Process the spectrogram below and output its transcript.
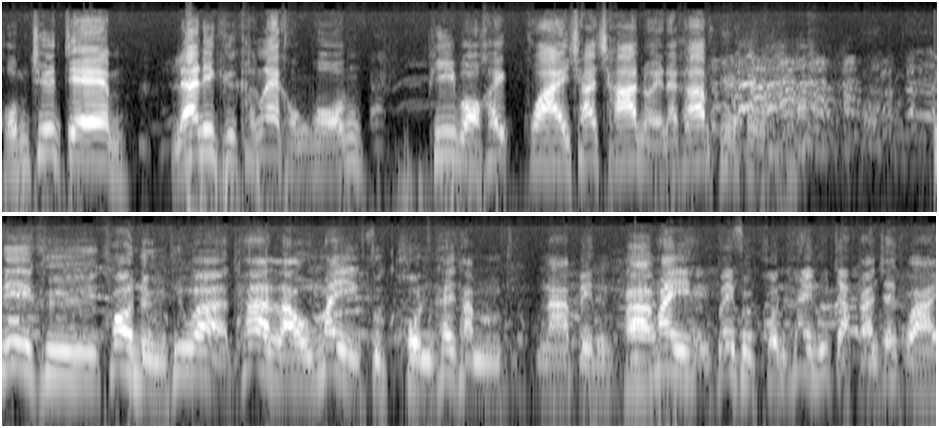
ผมชื่อเจมส์และนี่คือครั้งแรกของผม พี่บอกให้ควายช้าๆหน่อยนะครับ นี่คือข้อหนึ่งที่ว่าถ้าเราไม่ฝึกคนให้ทำนาเป็นไม่ไม่ฝึกคนให้รู้จักการใช้ควาย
